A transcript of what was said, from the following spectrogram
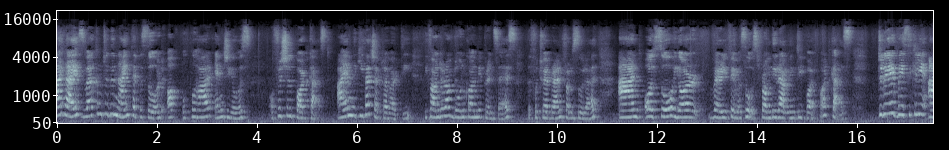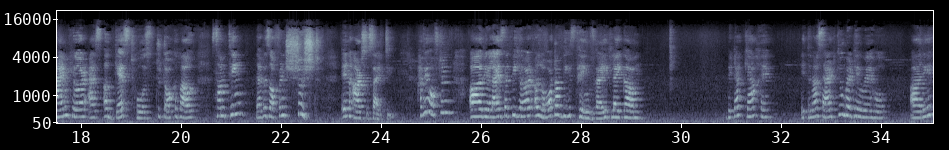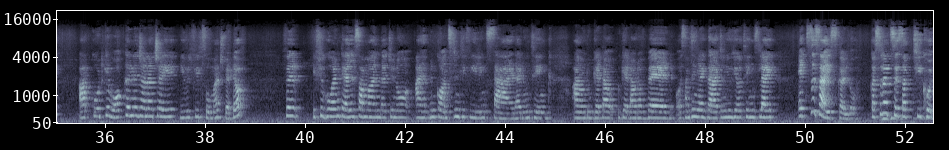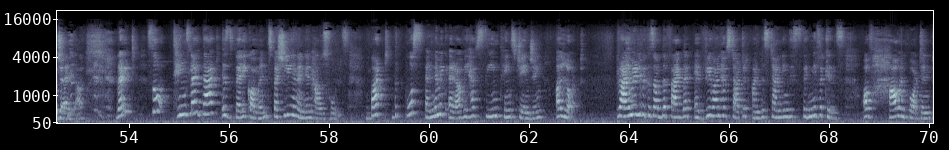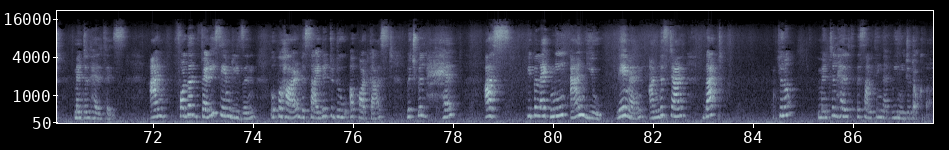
Hi guys, welcome to the ninth episode of Uphaar NGO's official podcast. I am Nikita Chakravorty, the founder of Don't Call Me Princess, the footwear brand from Surat, and also your very famous host from the Rambling Teapot podcast. Today, basically, I am here as a guest host to talk about something that is often shushed in our society. Have you often uh, realized that we hear a lot of these things, right? Like, um, बेटा, क्या है? इतना sad क्यों बैठे हुए हो? अरे आपको उठ के वॉक करने जाना चाहिए। You will feel so much better फिर if you go and tell someone that you know I have been constantly feeling sad I don't think I want to get out get out of bed और something like that and you hear things like exercise कर लो कसरत से सब ठीक हो जाएगा right so things like that is very common specially in Indian households But the post pandemic era, we have seen things changing a lot. Primarily because of the fact that everyone has started understanding the significance of how important mental health is. And for the very same reason, Uphaar decided to do a podcast which will help us, people like me and you, laymen, understand that, you know, mental health is something that we need to talk about.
